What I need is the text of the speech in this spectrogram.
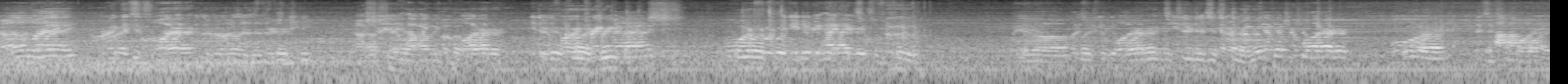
Out of the way. We're gonna get some water because I realize I'm thirsty. I'll show you how we put water either for our drink bags or if we need to rehydrate some food. We have a uh, place to get water. It's either just kind of room temperature water or it's hot water.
